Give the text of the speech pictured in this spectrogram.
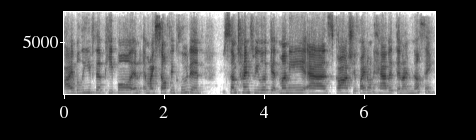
I believe that people, and, and myself included, sometimes we look at money as, gosh, if I don't have it, then I'm nothing.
